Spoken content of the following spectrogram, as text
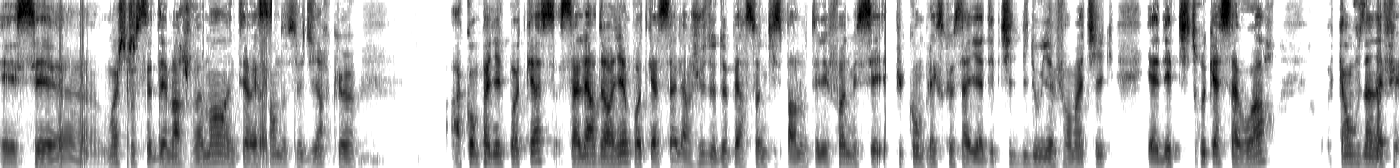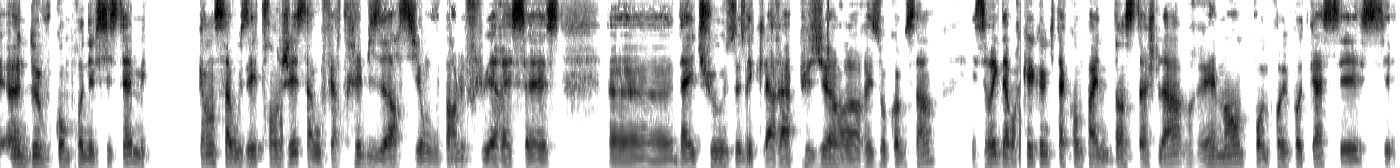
Et c'est, euh, moi, je trouve cette démarche vraiment intéressante de se dire que accompagner le podcast, ça a l'air de rien, podcast, ça a l'air juste de deux personnes qui se parlent au téléphone, mais c'est plus complexe que ça. Il y a des petites bidouilles informatiques, il y a des petits trucs à savoir. Quand vous en avez fait un, deux, vous comprenez le système, mais quand ça vous est étranger, ça va vous faire très bizarre si on vous parle de flux RSS, euh, d'iTunes, de déclarer à plusieurs réseaux comme ça. Et c'est vrai que d'avoir quelqu'un qui t'accompagne dans ce tâche-là, vraiment, pour un premier podcast, c'est,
